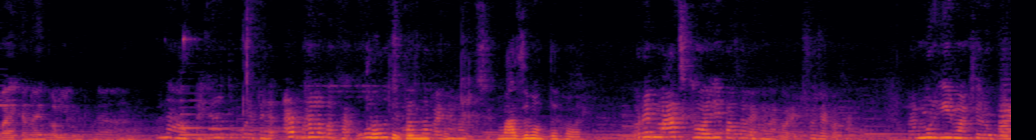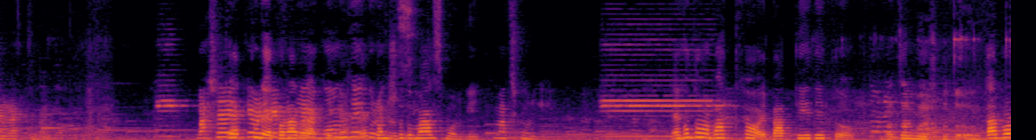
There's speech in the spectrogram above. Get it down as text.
পায়খানায় ধরলেন কিনা না? না পায়খানা তো করে ফেলে। আর ভালো কথা ওর হচ্ছে পাতলা পায়খানা হচ্ছে। মাঝে মধ্যে হয়। ওরে মাছ খাওয়াইলে পাতলা পায়খানা করে সোজা কথা। ওরা মুরগির মাংসের উপরে রাখতে হয়। বাসায় এখন আর রাখি না। এখন শুধু মাছ মুরগি। মাছ মুরগি। এখন তো আমার ভাত খাওয়াই ভাত দিয়ে দিই তো। বাচ্চার বয়স কত? তারপর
